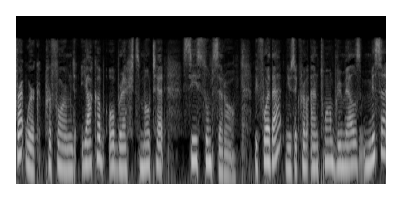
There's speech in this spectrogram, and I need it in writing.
Fretwork performed Jakob Obrecht's motet Si Sumpsero. Before that, music from Antoine Brumel's Missa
